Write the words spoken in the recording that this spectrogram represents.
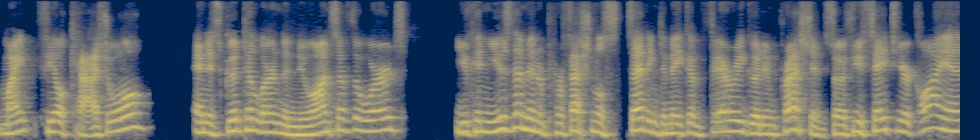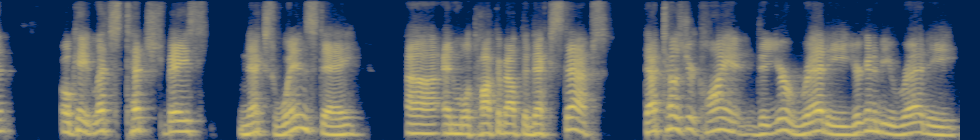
might feel casual and it's good to learn the nuance of the words, you can use them in a professional setting to make a very good impression. So if you say to your client, okay, let's touch base next Wednesday uh, and we'll talk about the next steps, that tells your client that you're ready, you're going to be ready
